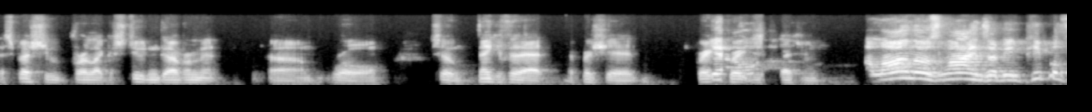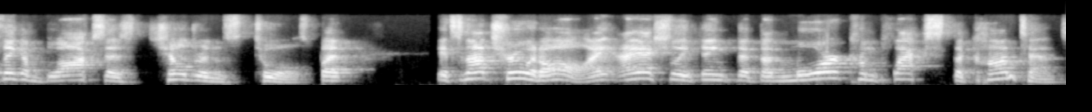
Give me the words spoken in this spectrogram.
especially for like a student government um, role. So thank you for that. I Appreciate it. Great, Yeah. great discussion. Along those lines, I mean, people think of blocks as children's tools, but it's not true at all. I, I actually think that the more complex the content,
